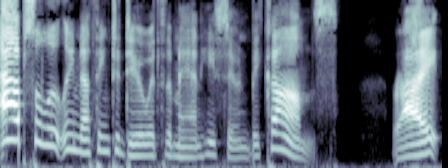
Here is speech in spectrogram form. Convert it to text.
absolutely nothing to do with the man he soon becomes. Right?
